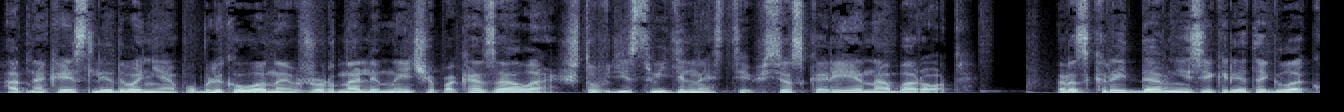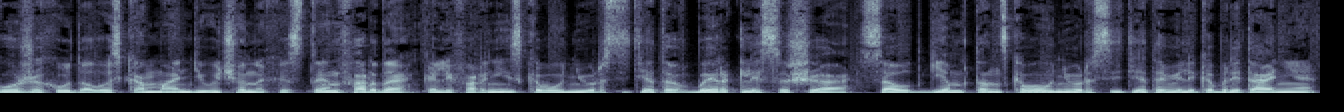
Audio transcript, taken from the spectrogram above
Однако исследование, опубликованное в журнале Nature, показало, что в действительности все скорее наоборот. Раскрыть давние секреты глокожих удалось команде ученых из Стэнфорда, Калифорнийского университета в Беркли, США, Саутгемптонского университета Великобритания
